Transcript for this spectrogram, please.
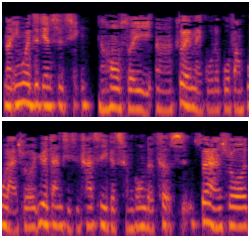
那因为这件事情。然后，所以，嗯，对美国的国防部来说，越战其实它是一个成功的测试。虽然说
